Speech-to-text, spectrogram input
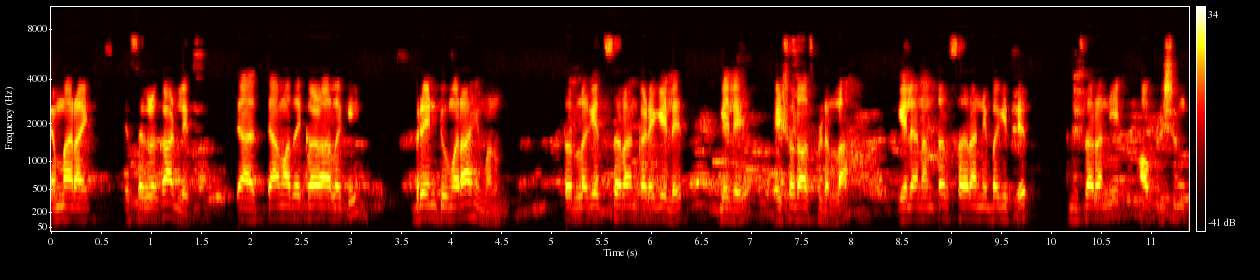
M R I हे सगळं काढले त्या त्यामध्ये कळालं की ब्रेन ट्युमर आहे म्हणून. तर लगेच सरांकडे गेलेत गेले यशोदा हॉस्पिटलला. गेल्यानंतर सरांनी बघितलेत आणि सरांनी ऑपरेशन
